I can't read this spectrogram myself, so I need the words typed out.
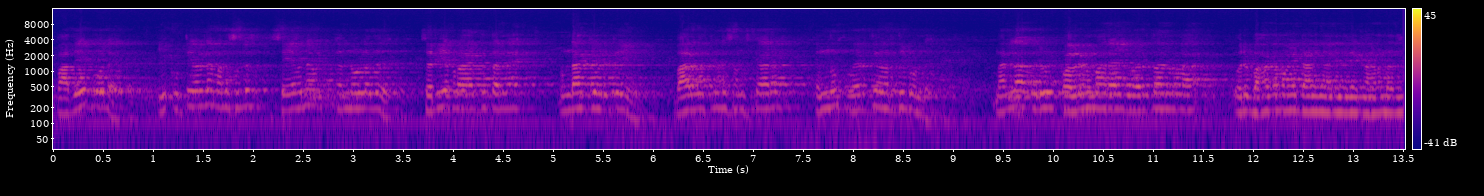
അപ്പം അതേപോലെ ഈ കുട്ടികളുടെ മനസ്സിലും സേവനം എന്നുള്ളത് ചെറിയ പ്രായത്തിൽ തന്നെ ഉണ്ടാക്കിയെടുക്കുകയും ഭാരതത്തിന്റെ സംസ്കാരം എന്നും ഉയർത്തി നിർത്തിക്കൊണ്ട് നല്ല ഒരു പൗരന്മാരായി ഉയർത്താനുള്ള ഒരു ഭാഗമായിട്ടാണ് ഞാനിതിനെ കാണുന്നത്.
